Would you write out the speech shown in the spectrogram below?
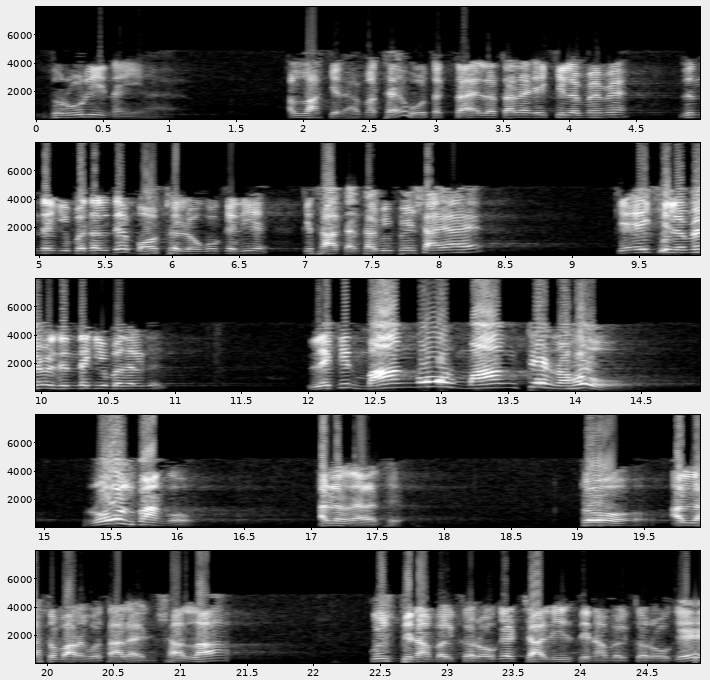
ज़रूरी नहीं है। अल्लाह की रहमत है, हो सकता है, अल्लाह ताला एक ही लम्हे में ज़िंदगी बदल दे, बहुत से लोगों के लिए के साथ ऐसा भी पेश आया है कि एक ही लम्हे में ज़िंदगी बदल गई। लेकिन मांगो और मांगते रहो। रोज मांगो। अल्लाह ताला से। तो अल्लाह तबारक वाली इंशाला कुछ दिन अमल करोगे, चालीस दिन अमल करोगे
